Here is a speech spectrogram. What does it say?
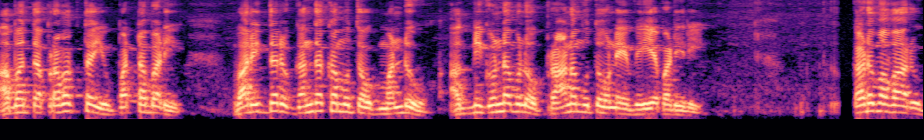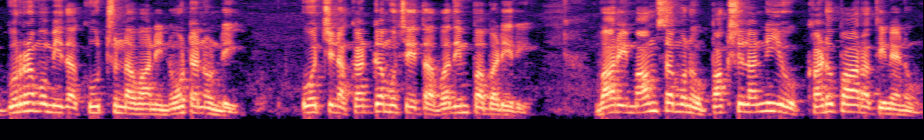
అబద్ధ ప్రవక్తయు పట్టబడి వారిద్దరు గంధకముతో మండు అగ్నిగుండములో ప్రాణముతోనే వేయబడిరి. కడుమవారు గుర్రము మీద కూర్చున్న వాని నోట నుండి వచ్చిన ఖడ్గము చేత వధింపబడిరి. వారి మాంసమును పక్షులన్నీయు కడుపార తినెను.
